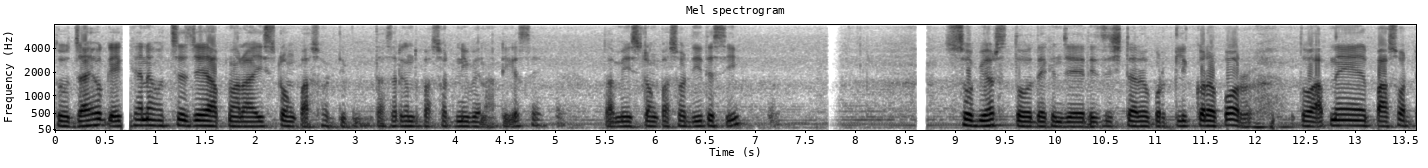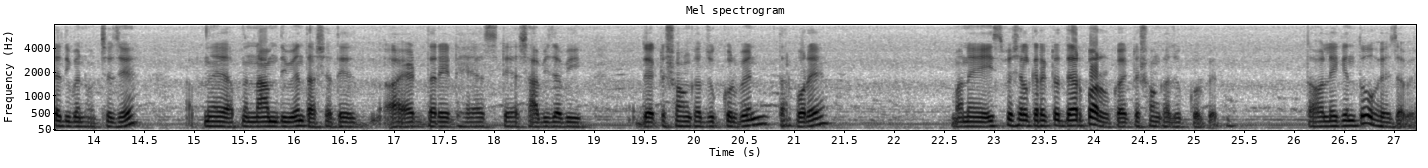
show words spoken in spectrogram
তো যাই হোক, এখানে হচ্ছে যে আপনারা স্ট্রং পাসওয়ার্ড দিবেন। তাছাড়া কিন্তু পাসওয়ার্ড নিবে না, ঠিক আছে? তো আমি স্ট্রং পাসওয়ার্ড দিতেছি। সো বিয়ার্স তো দেখেন যে রেজিস্টারের উপর ক্লিক করার পর, তো আপনি পাসওয়ার্ডটা দিবেন হচ্ছে যে, আপনি আপনার নাম দিবেন, তার সাথে অ্যাট দ্য রেট হ্যাশ ট্যাশ হাবি জাবি দু একটা সংখ্যা যোগ করবেন, তারপরে মানে স্পেশাল ক্যারেক্টার দেওয়ার পর কয়েকটা সংখ্যা যোগ করবেন, তাহলে কিন্তু হয়ে যাবে।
